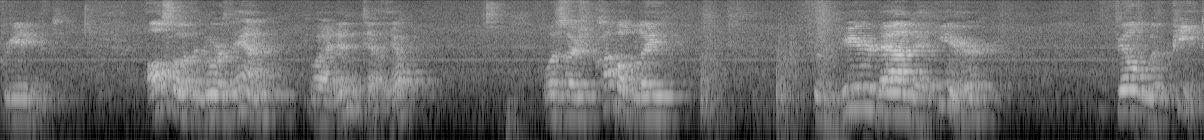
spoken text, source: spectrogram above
creating this. Also at the north end, what I didn't tell you, was there's probably from here down to here, filled with peat.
